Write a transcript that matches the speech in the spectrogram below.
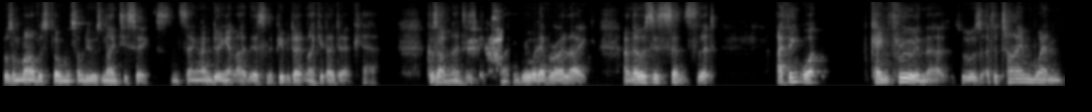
was a marvelous film of somebody who was 96 and saying, I'm doing it like this, and if people don't like it, I don't care because I'm 96 and I can do whatever I like. And there was this sense that I think what came through in that was at a time when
